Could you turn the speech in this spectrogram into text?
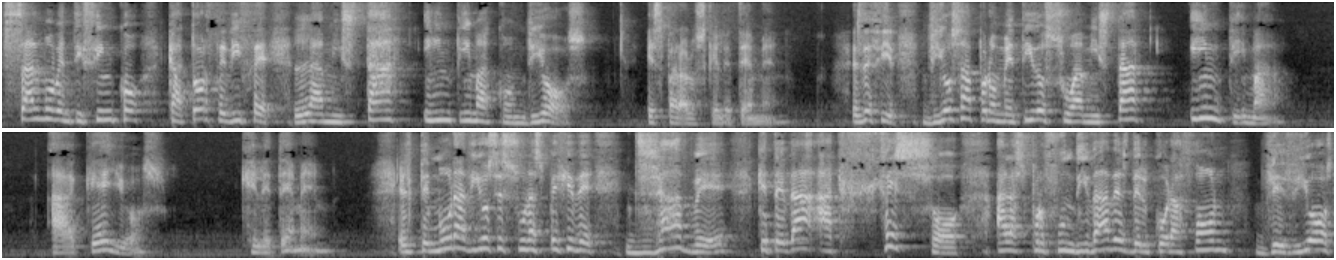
Salmo 25, 14 dice, la amistad íntima con Dios es para los que le temen. Es decir, Dios ha prometido su amistad íntima a aquellos que le temen. El temor a Dios es una especie de llave que te da acceso a las profundidades del corazón de Dios.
